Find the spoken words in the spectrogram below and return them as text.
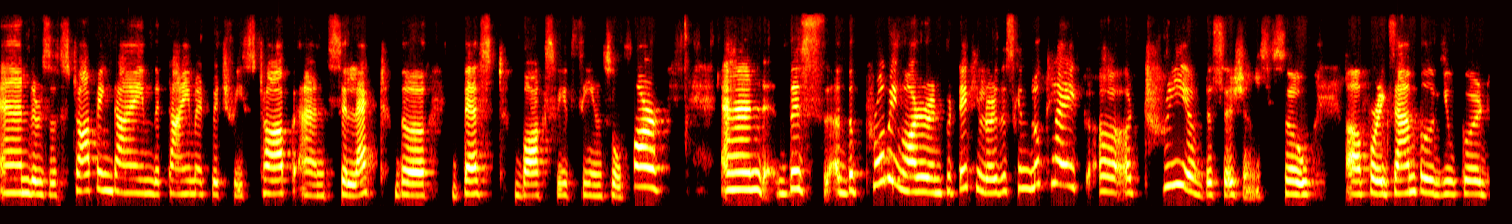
And there's a stopping time, the time at which we stop and select the best box we've seen so far. And this, uh, the probing order in particular, this can look like a, a tree of decisions. So uh, for example, you could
